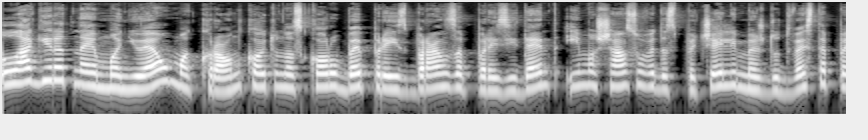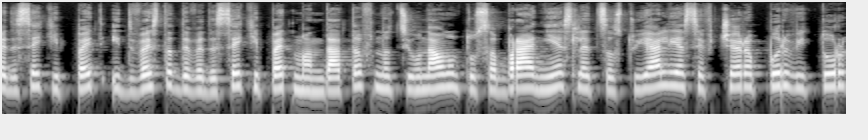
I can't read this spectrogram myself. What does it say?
Лагерът на Емануел Макрон, който наскоро бе преизбран за президент, има шансове да спечели между 255 и 295 мандата в Националното събрание след състоялия се вчера първи тур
